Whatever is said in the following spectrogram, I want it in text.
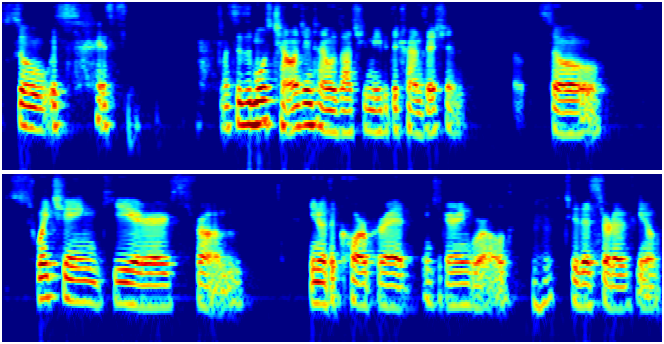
so it's it's I say the most challenging time was actually maybe the transition. So switching gears from you know the corporate engineering world mm-hmm. to this sort of you know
